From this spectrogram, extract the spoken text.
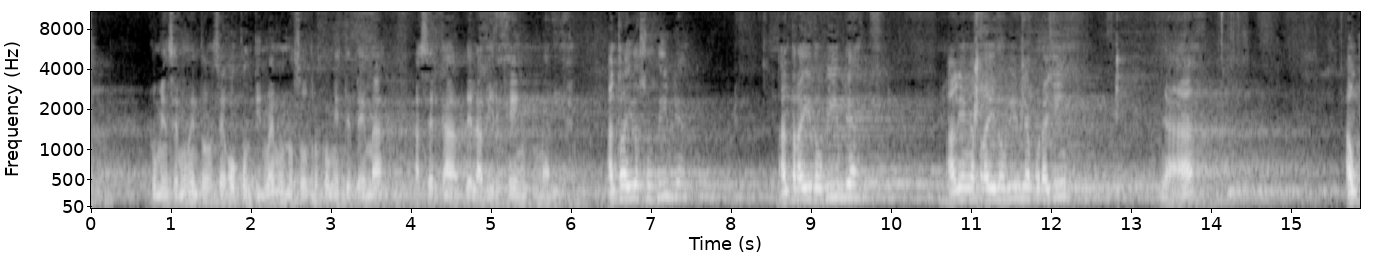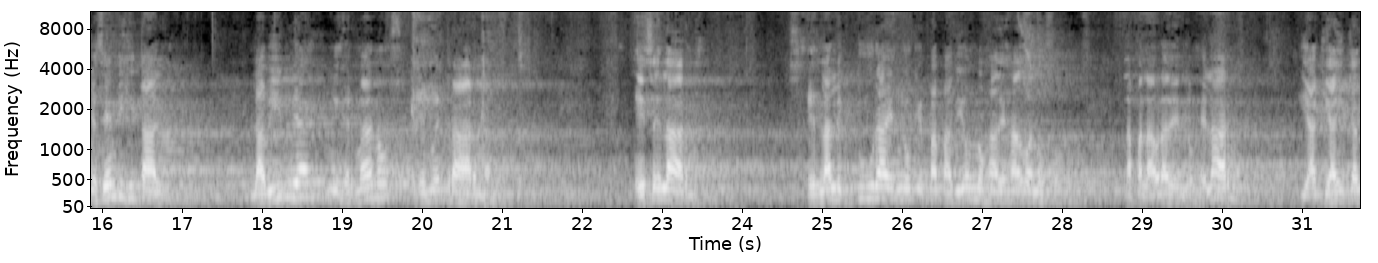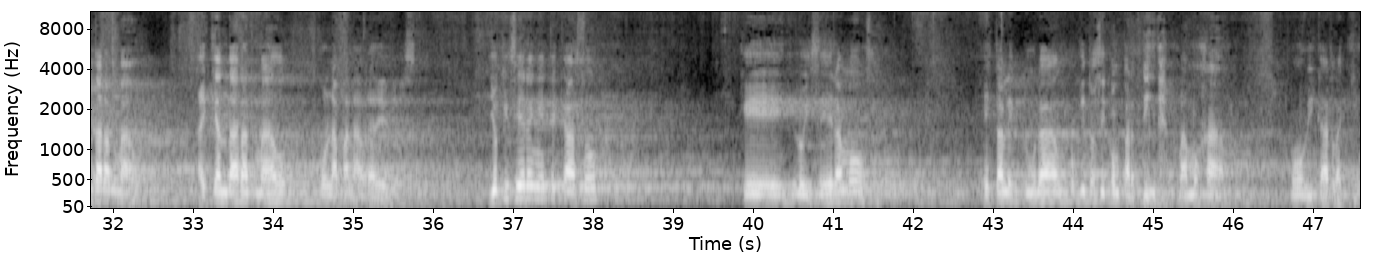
comencemos entonces o continuemos nosotros con este tema acerca de la Virgen María. ¿Han traído sus Biblias? ¿Han traído Biblia? ¿Alguien ha traído Biblia por allí? Ya. Aunque sea en digital, la Biblia, mis hermanos, es nuestra arma. Esa es la arma. Es la lectura, es lo que Papá Dios nos ha dejado a nosotros. La palabra de Dios es la arma. Y aquí hay que andar armado. Hay que andar armado con la palabra de Dios. Yo quisiera en este caso que lo hiciéramos esta lectura un poquito así compartida. Vamos a, vamos a ubicarla aquí.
